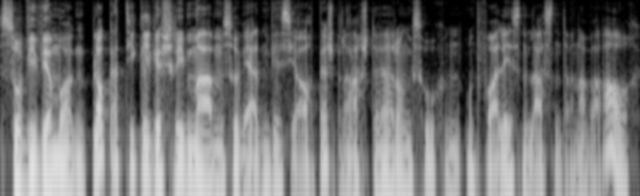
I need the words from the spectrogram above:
So wie wir morgen Blogartikel geschrieben haben, so werden wir sie auch per Sprachsteuerung suchen und vorlesen lassen dann aber auch.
